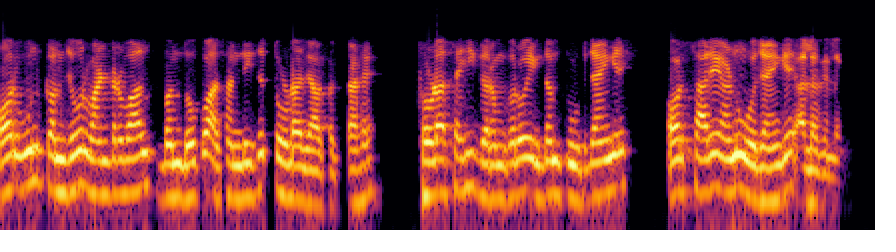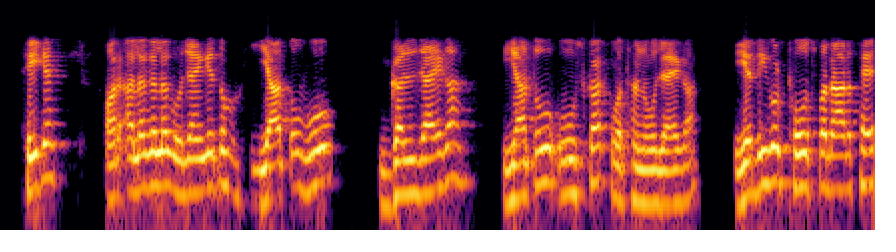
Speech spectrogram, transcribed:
और उन कमज़ोर वांडरवाल्स बंधों को आसानी से तोड़ा जा सकता है। थोड़ा सा ही गर्म करो, एकदम टूट जाएँगे और सारे अणु हो जाएँगे अलग अलग ठीक है? और अलग अलग हो जाएँगे तो या तो वो गल जाएगा, या तो उसका क्वथन हो जाएगा। यदि वो ठोस पदार्थ है,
